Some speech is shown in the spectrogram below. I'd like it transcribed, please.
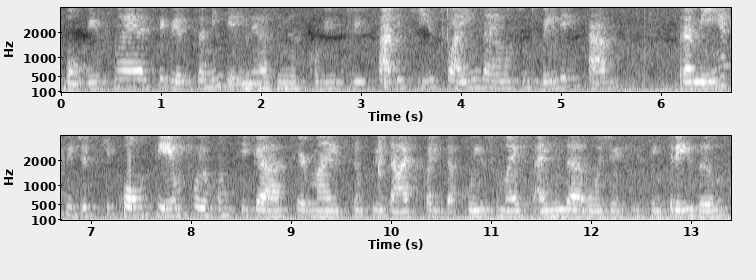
bom, isso não é segredo para ninguém, né? As meninas convivem sabem que isso ainda é um assunto bem delicado para mim, acredito que com o tempo eu consiga ter mais tranquilidade para lidar com isso, mas ainda hoje, que eles têm três anos,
